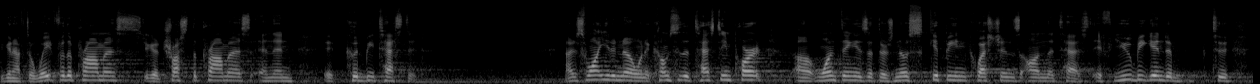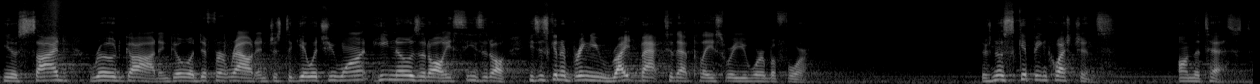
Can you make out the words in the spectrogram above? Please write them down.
You're going to have to wait for the promise. You're going to trust the promise, and then it could be tested. I just want you to know when it comes to the testing part, uh, one thing is that there's no skipping questions on the test. If you begin to, to you know, side road God and go a different route and just to get what you want, He knows it all. He sees it all. He's just going to bring you right back to that place where you were before. There's no skipping questions on the test.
